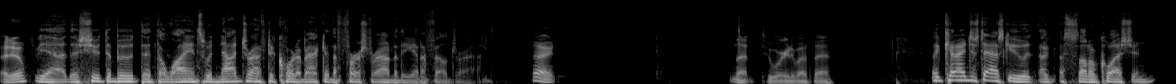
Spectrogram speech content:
I do. Yeah, the shoot the boot that the Lions would not draft a quarterback in the first round of the NFL draft. All right. Not too worried about that. Like, can I just ask you a, a subtle question?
